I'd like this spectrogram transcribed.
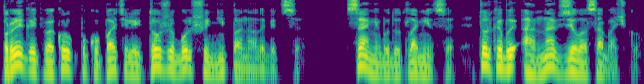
прыгать вокруг покупателей тоже больше не понадобится. Сами будут ломиться, только бы она взяла собачку.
